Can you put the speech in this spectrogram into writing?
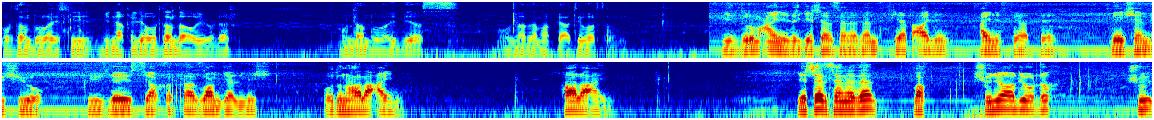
Oradan dolayı bir nakliye oradan da alıyorlar. Ondan dolayı biraz onlar da mafiyatı var tabii. Durum aynıdır. Geçen seneden fiyat aynı aynı fiyattır. Değişen bir şey yok. Yüzde yüz yakıtta zam gelmiş. Odun hala aynı. Hala aynı. Geçen seneden bak şunu alıyorduk. Şu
